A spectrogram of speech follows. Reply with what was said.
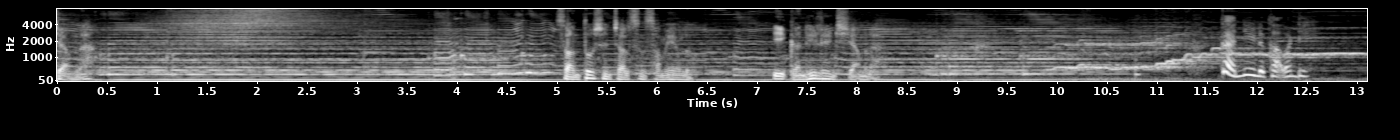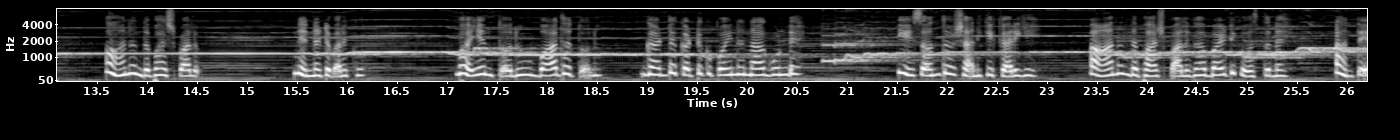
శ్యామల? సంతోషించాల్సిన సమయంలో ఈ కన్నీళ్ళేంటి శ్యామల? కన్నీళ్ళు కావండి. ఆనంద బాష్పాలు నిన్నటి వరకు భయంతోనూ బాధతోనూ గడ్డ కట్టుకుపోయిన నా గుండె ఈ సంతోషానికి కరిగి ఆనంద బాష్పాలుగా బయటికి వస్తున్నాయి. అంతే.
